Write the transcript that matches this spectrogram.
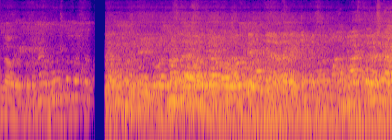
लावतो. Thank you.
